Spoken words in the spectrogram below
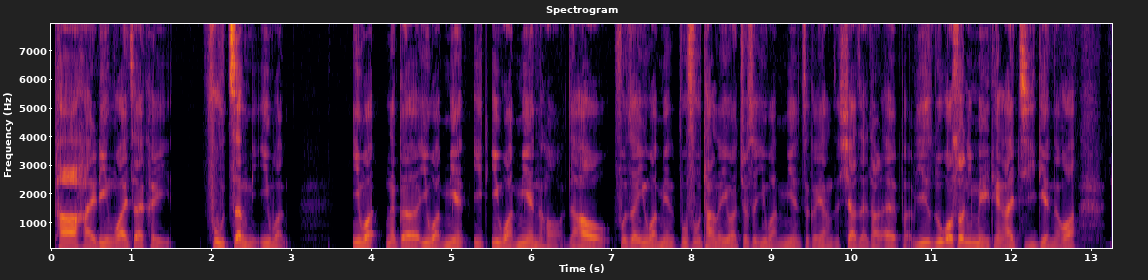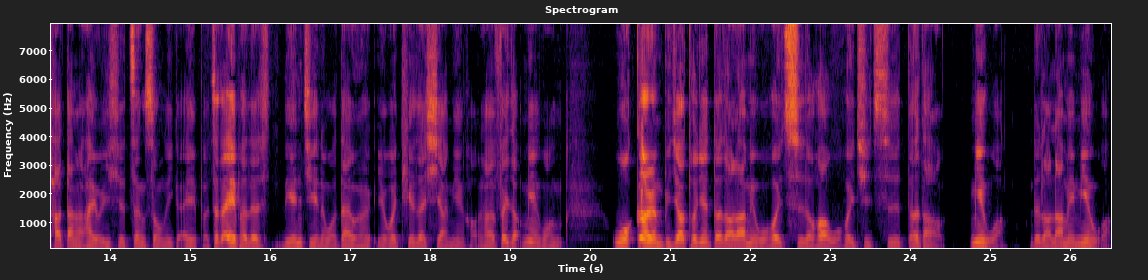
它还另外再可以附赠你一碗一碗那个一碗面一一碗面哈，然后附赠一碗面不附汤的一碗就是一碗面这个样子。下载它的 app，你如果说你每天还几点的话，它当然还有一些赠送的一个 app。这个 app 的连接呢，我待会也会贴在下面哈。它非常面网。我个人比较推荐德岛拉面，我会吃的话，我会去吃德岛面网、德岛拉面面网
